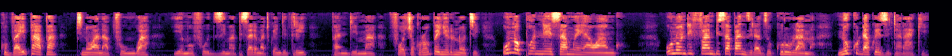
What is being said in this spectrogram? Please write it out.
kubva ipapa tinowana pfungwa yemufudzi mapisarema 23 pandima. 4 shoko roupenyu rinoti unoponesa mweya wangu unondifambisa panzira dzokururama nokuda kwezita rake.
